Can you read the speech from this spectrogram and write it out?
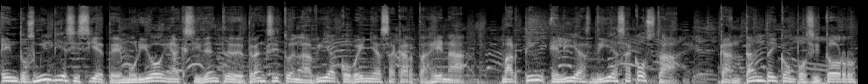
En 2017 murió en accidente de tránsito en la vía Coveñas a Cartagena Martín Elías Díaz Acosta, cantante y compositor,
